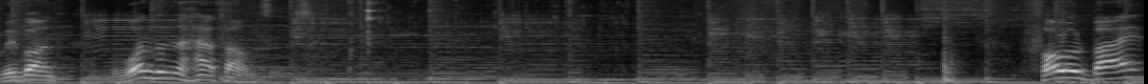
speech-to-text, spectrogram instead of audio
We want one and a half ounces. Followed by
